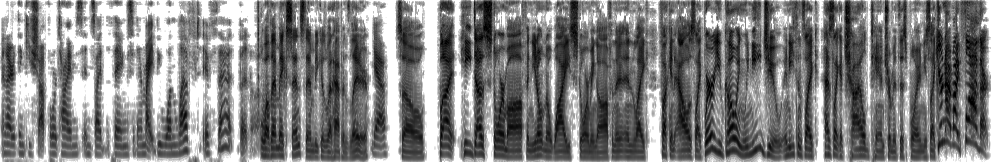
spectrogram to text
And I think he shot four times inside the thing, so there might be one left, if that. But uh, Well, that makes sense then because what happens later. yeah, So, but he does storm off, and you don't know why he's storming off. And then, and like fucking Al's like, "Where are you going? We need you." And Ethan's like, has like a child tantrum at this point, and he's like, "You're not my father.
